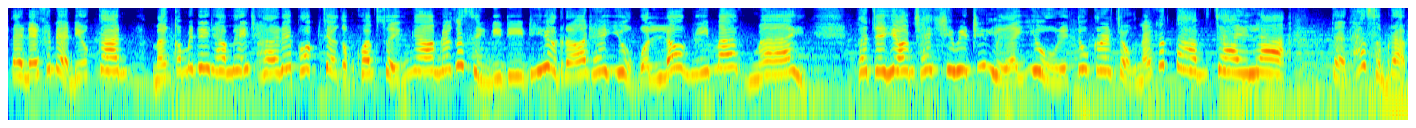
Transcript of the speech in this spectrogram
แต่ในขณะเดียวกัน มันก็ไม่ได้ทำให้เธอได้พบเจอกับความสวยงามและก็สิ่งดีๆ ที่รอเธออยู่บนโลกนี้มากมาย เธอจะยอมใช้ชีวิตที่เหลืออยู่ในตู้กระจกนั้นก็ตามใจล่ะ แต่ถ้าสำหรับ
